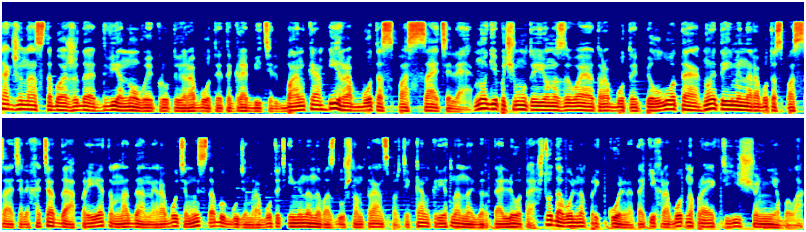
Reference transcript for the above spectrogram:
Также нас с тобой ожидают две новые крутые работы. Это грабитель банка и работа спасателя. Многие почему-то ее называют работой пилота, но это именно работа спасателя. Хотя да, при этом на данной работе мы с тобой будем работать именно на воздушном воздушном транспорте, конкретно на вертолетах, что довольно прикольно, таких работ на проекте еще не было.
